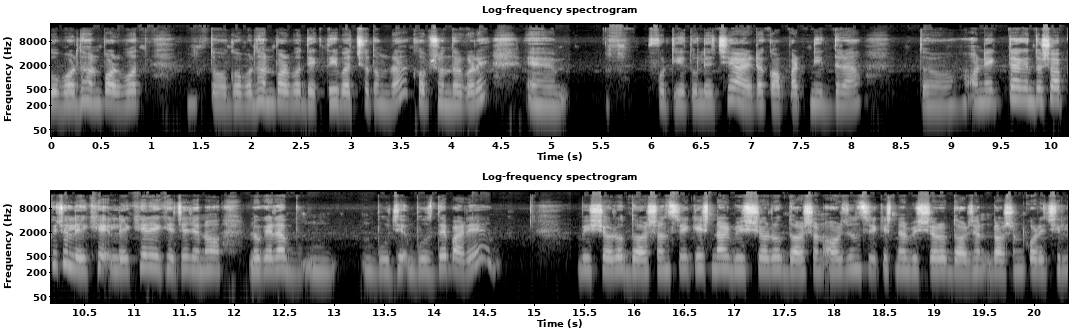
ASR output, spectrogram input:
গোবর্ধন পর্বত। তো গোবর্ধন পর্বত দেখতেই পাচ্ছ তোমরা, খুব সুন্দর করে ফুটিয়ে তুলেছে। আর এটা কপাট নিদ্রা। তো অনেকটা কিন্তু সব কিছু লেখে লেখে রেখেছে যেন লোকেরা বুঝে, বুঝতে পারে। বিশ্বরূপ দর্শন শ্রীকৃষ্ণর বিশ্বরূপ দর্শন, অর্জুন শ্রীকৃষ্ণের বিশ্বরূপ দর্শন দর্শন করেছিল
